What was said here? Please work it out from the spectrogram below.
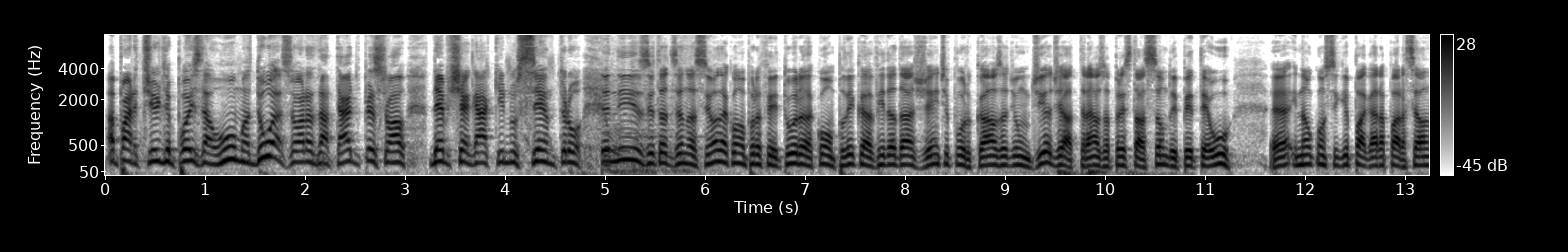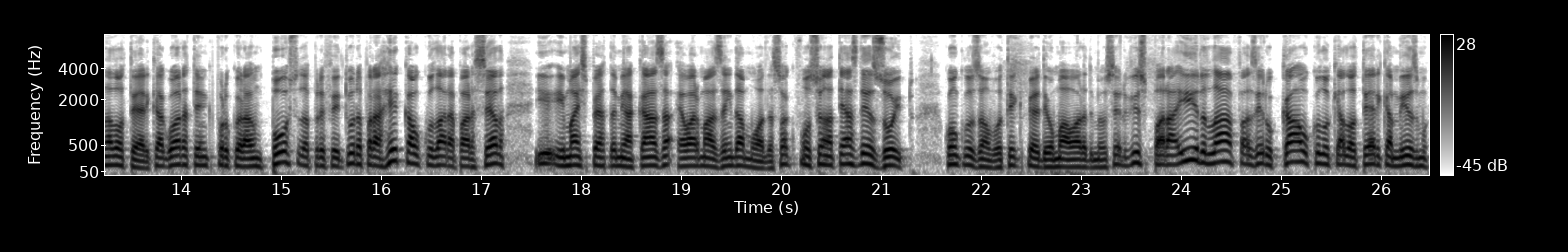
a partir depois da uma, duas horas da tarde, o pessoal deve chegar aqui no centro. Denise está dizendo assim, olha como a prefeitura complica a vida da gente por causa de um dia de atraso a prestação do IPTU é, e não conseguir pagar a parcela na lotérica. Agora tenho que procurar um posto da prefeitura para recalcular a parcela e, e mais perto da minha casa é o armazém da moda, só que funciona até às 18. Conclusão, vou ter que perder uma hora do meu serviço para ir lá fazer o cálculo que a lotérica mesmo mesmo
